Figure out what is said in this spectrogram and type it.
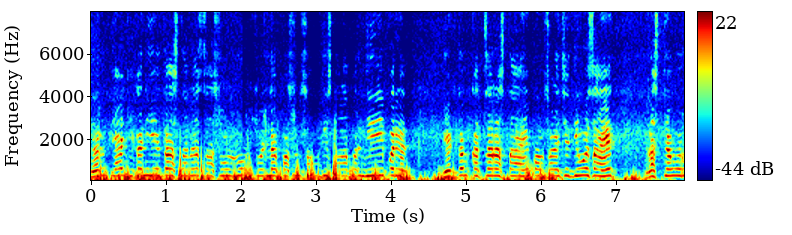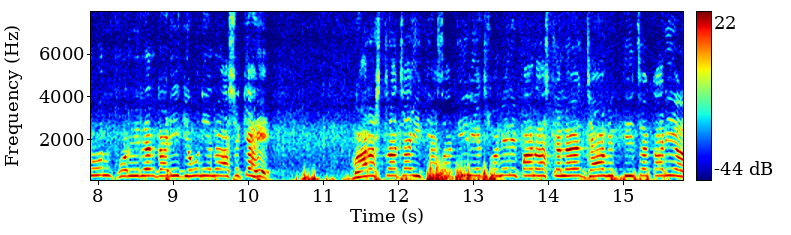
तर त्या ठिकाणी येत असताना सासवड रोड सोडल्यापासून समाधी स्थळापर्यंत येईपर्यंत एकदम कच्चा रस्ता आहे पावसाळ्याचे दिवस आहेत. रस्त्यावरून फोर व्हीलर गाडी घेऊन येणं अशक्य आहे. महाराष्ट्राच्या इतिहासातील एक सोनेरी पान असलेलं ज्या व्यक्तीचं कार्य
